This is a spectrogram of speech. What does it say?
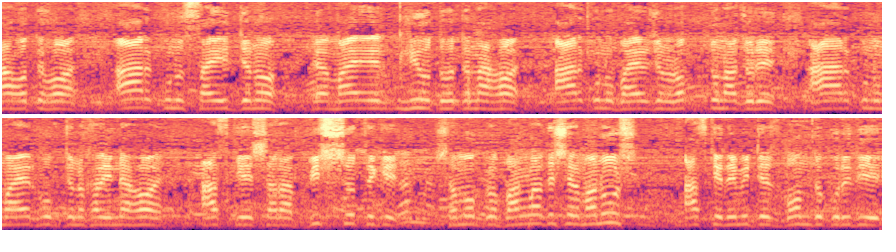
না হতে হয়, আর কোনো সাইড যেন মায়ের নিহত হতে না হয় আর কোনো মায়ের জন্য রক্ত না জড়ে আর কোনো মায়ের বুক যেন খালি না হয়। আজকে সারা বিশ্ব থেকে সমগ্র বাংলাদেশের মানুষ আজকে রেমিটেন্স বন্ধ করে দিয়ে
